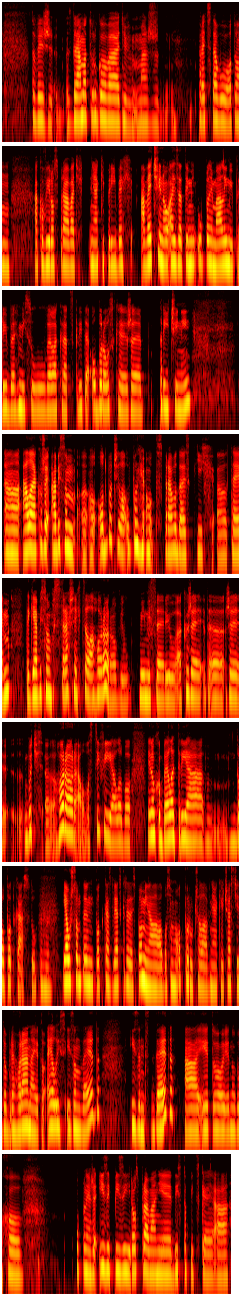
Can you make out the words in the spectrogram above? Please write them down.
to vieš zdramaturgovať, máš predstavu o tom, ako vyrozprávať nejaký príbeh a väčšinou aj za tými úplne malými príbehmi sú veľakrát skryté obrovské že príčiny, ale akože, aby som e, odbočila úplne od spravodajských e, tém, tak ja by som strašne chcela hororovú minisériu. Akože, že buď e, horor, alebo sci-fi, alebo jednoducho beletria do podcastu. Uh-huh. Ja už som ten podcast viackrát aj spomínala, alebo som ho odporúčala v nejakej časti Dobrého rána. Je to Alice Isn't Dead. Isn't Dead. A je to jednoducho úplne, že easy peasy rozprávanie, dystopické a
